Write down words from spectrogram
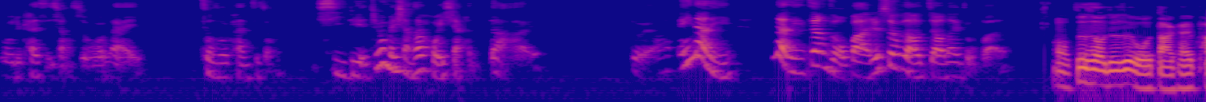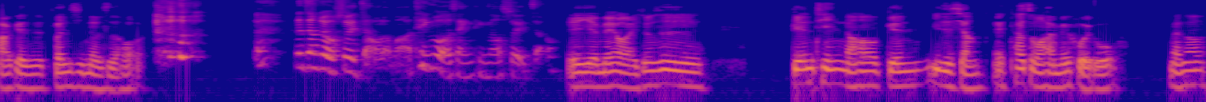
我就开始想说，来做做看这种系列，结果没想到回响很大，哎，哎，那你，那你这样怎么办？就睡不着觉，那你怎么办？哦，这时候就是我打开 p o c k e t 分心的时候了。那这样就有睡着了吗？听我的声音听到睡着？也也没有，哎，就是。边听，然后边一直想，哎，他怎么还没回我？难道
